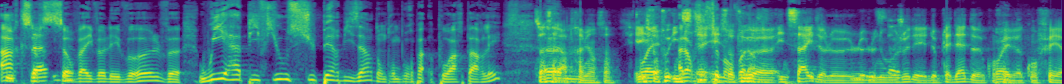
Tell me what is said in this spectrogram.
Ark Survival Evolve, We Happy Few super bizarre dont on pourra, pourra reparler. Ça ça a l'air très bien ça. Et surtout, Inside, le, nouveau jeu des, de Playdead qu'on fait, qu'on fait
